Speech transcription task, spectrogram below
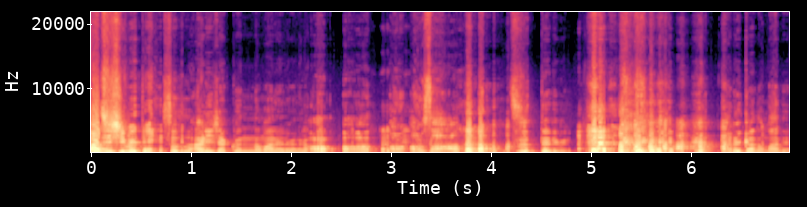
あ味しめて。そうそう、アニジャ君の真似とか、なんか、あ、あ、あ、あのさ、ずっとやってくる。誰かの真似。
